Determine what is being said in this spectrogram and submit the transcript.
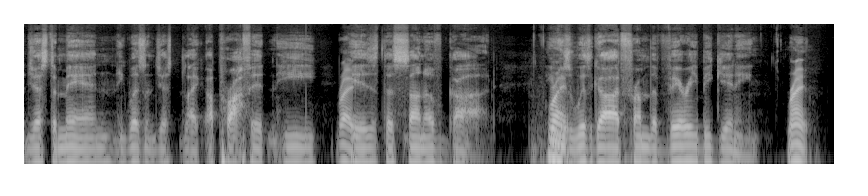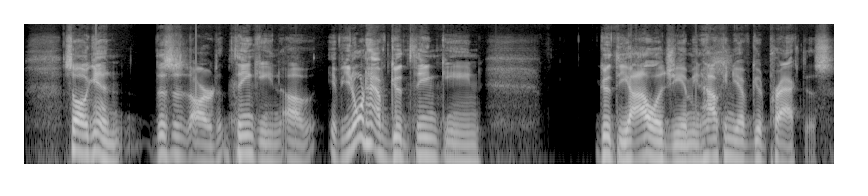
just a man. He wasn't just like a prophet. He Right. is the Son of God. He Right. was with God from the very beginning. Right. So again, this is our thinking of if you don't have good thinking, good theology, I mean, how can you have good practice?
